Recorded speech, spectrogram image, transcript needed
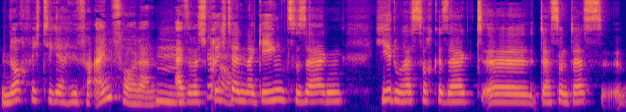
noch wichtiger Hilfe einfordern. Mhm, also was spricht genau. denn dagegen zu sagen, hier, du hast doch gesagt, äh, das und das äh,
